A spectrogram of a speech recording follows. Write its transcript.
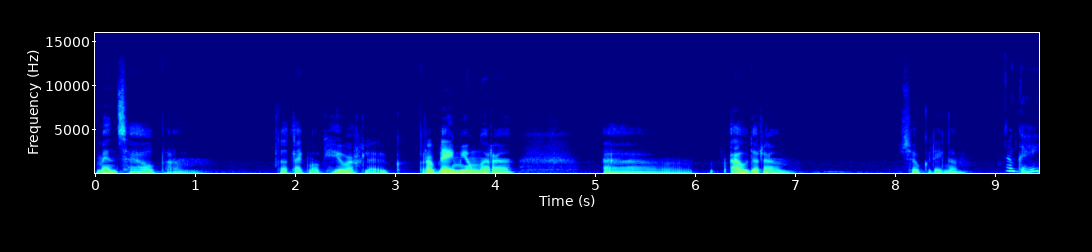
Mensen helpen. Dat lijkt me ook heel erg leuk. Probleemjongeren. eh, ouderen. Zulke dingen. Oké.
